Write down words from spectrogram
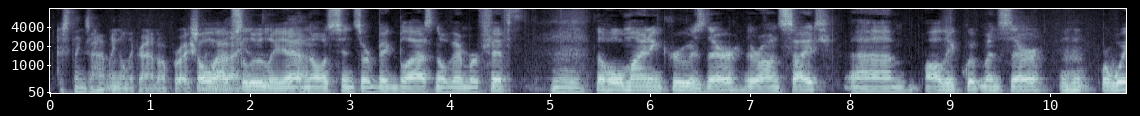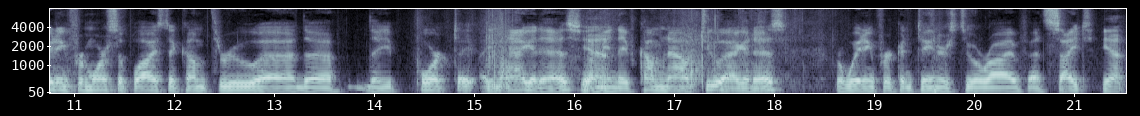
because things are happening on the ground operation. Oh, absolutely. Yeah. yeah. No, since our big blast November fifth, Mm. The whole mining crew is there. They're on site. Um, all the equipment's there. Mm-hmm. We're waiting for more supplies to come through uh, the the port in Agadez. Yeah. I mean, they've come now to Agadez. We're waiting for containers to arrive at site. Yeah.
